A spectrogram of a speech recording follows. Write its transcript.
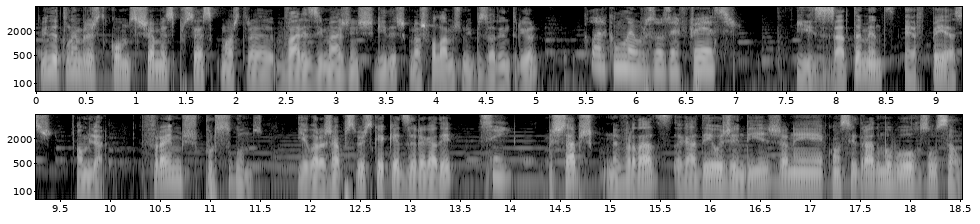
Tu ainda te lembras de como se chama esse processo que mostra várias imagens seguidas, que nós falámos no episódio anterior? Claro que me lembro, são os FPS. Exatamente, FPS. Ou melhor, frames por segundo. E agora já percebeste o que é que quer dizer HD? Sim. Mas sabes que, na verdade, HD hoje em dia já nem é considerado uma boa resolução.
